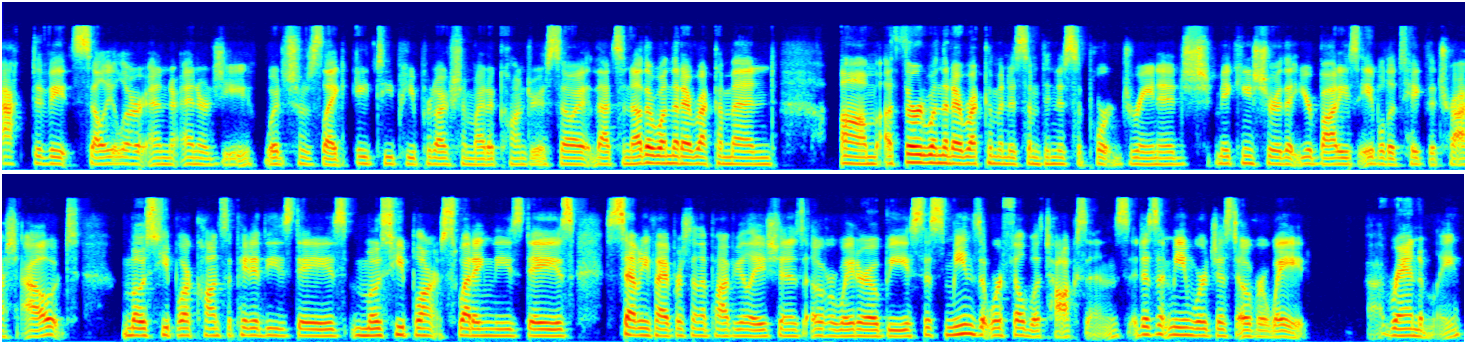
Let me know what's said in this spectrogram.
activates cellular and energy which was like atp production mitochondria so I, that's another one that i recommend um, a third one that I recommend is something to support drainage, making sure that your body is able to take the trash out. Most people are constipated these days. Most people aren't sweating these days. 75% of the population is overweight or obese. This means that we're filled with toxins. It doesn't mean we're just overweight uh, randomly.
